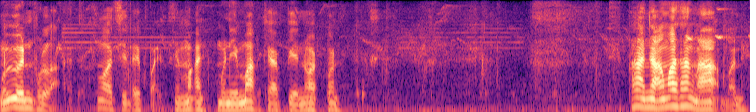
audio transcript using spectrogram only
มืออื่นพุ่นละว่าสิได้ไปพี่ไม้มื้อนี้มากแค่เปียน้อยก่อน พายางมาทางหน้าบัดนี้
